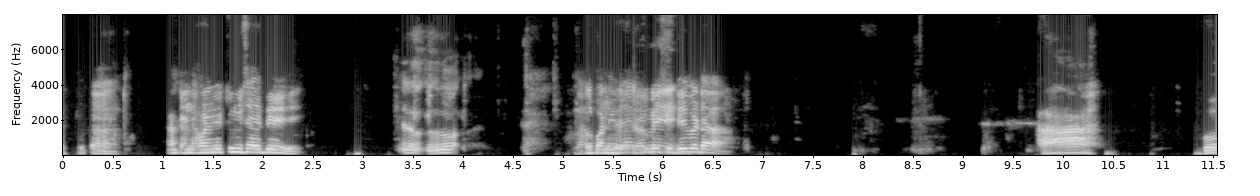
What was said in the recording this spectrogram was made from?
একটু কা ঠান্ডা পানি একটু মিশাই দে। লাল পানি দে একটু বেশি দে বেটা। আহ! ও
